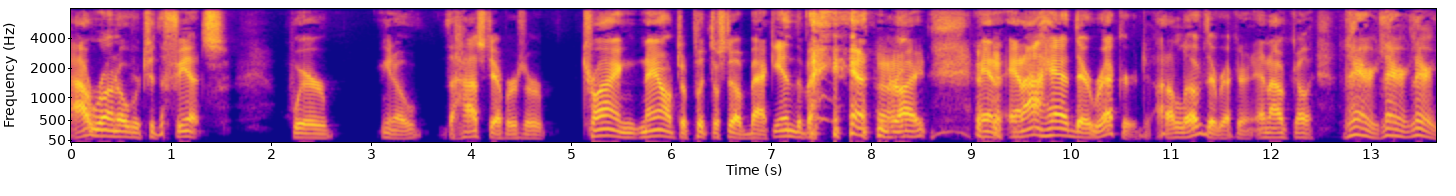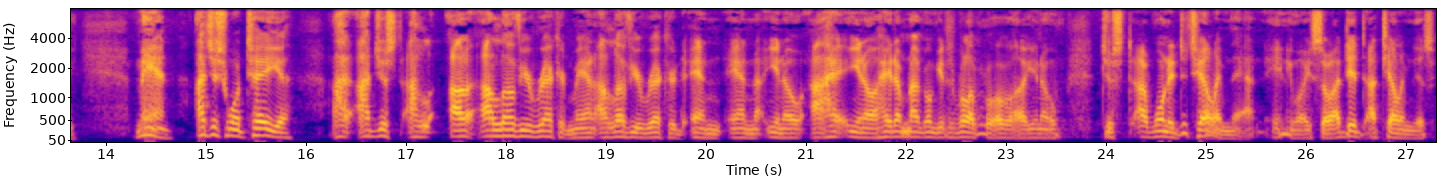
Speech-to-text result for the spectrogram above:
I run over to the fence where, you know, the Highsteppers are trying now to put the stuff back in the van, uh-huh. right? and and I had their record. I loved their record, and I'll go, Larry, Larry, Larry, man, I just want to tell you, I, I just I, I, I love your record, man. I love your record, and and you know I you know I hate I'm not going to get this blah blah blah blah. You know, just I wanted to tell him that anyway. So I did. I tell him this.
